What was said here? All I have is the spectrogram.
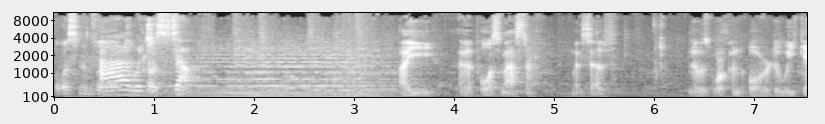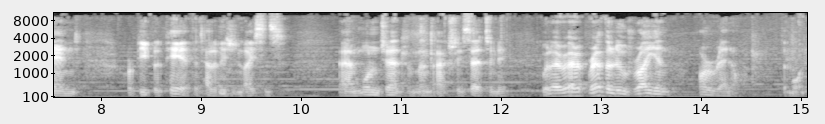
I wasn't involved. Ah, in would processing. you stop? I am a postmaster myself, and I was working over the weekend where people pay the television license. And one gentleman actually said to me, Will I re- Ryan or Renault the money?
